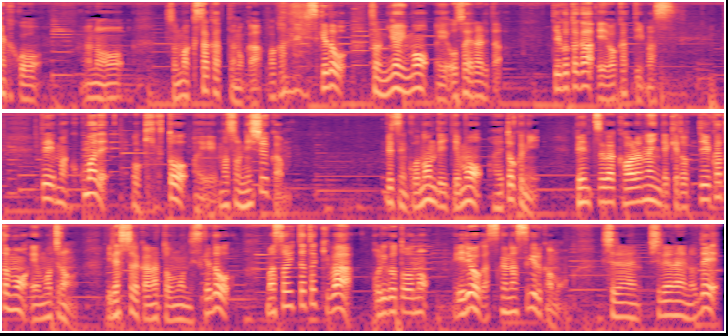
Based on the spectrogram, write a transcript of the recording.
なんかこうあのそのまあ臭かったのかわかんないですけどその匂いも、えー、抑えられた。っていうことが、えー、分かっています。で、まあ、ここまでを聞くと、えー、まあ、その2週間、別にこう飲んでいても、えー、特に便通が変わらないんだけどっていう方も、え、もちろんいらっしゃるかなと思うんですけど、まあ、そういった時は、オリゴ糖の量が少なすぎるかもしれない、知れないので、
